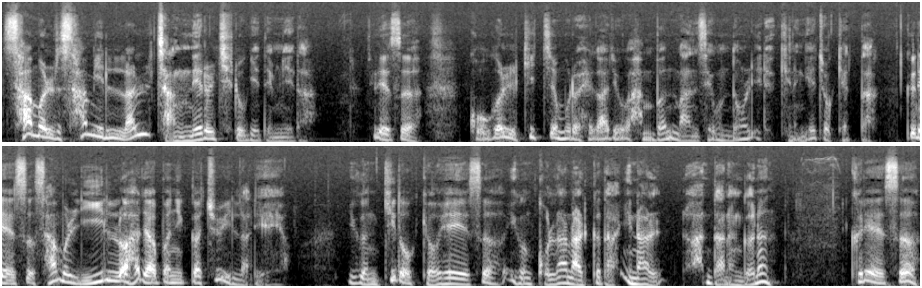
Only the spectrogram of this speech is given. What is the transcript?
3월 3일 날 장례를 치르게 됩니다. 그래서 그걸 기점으로 해가지고 한번 만세 운동을 일으키는 게 좋겠다. 그래서 3월 2일로 하자 보니까 주일날이에요. 이건 기독교회에서 이건 곤란할 거다. 이날 한다는 거는 그래서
